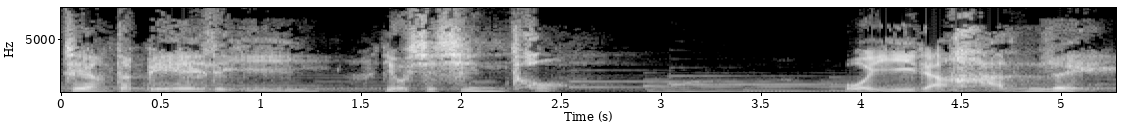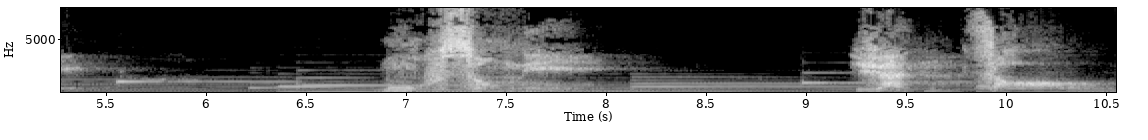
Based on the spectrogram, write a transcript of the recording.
这样的别离有些心痛，我依然含泪目送你远走。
